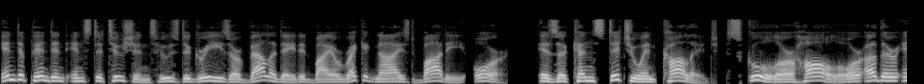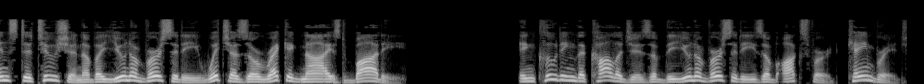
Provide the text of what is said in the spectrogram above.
Independent institutions whose degrees are validated by a recognized body, or is a constituent college, school or hall or other institution of a university which is a recognized body including the colleges of the Universities of Oxford, Cambridge,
